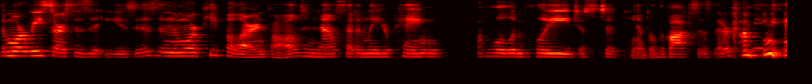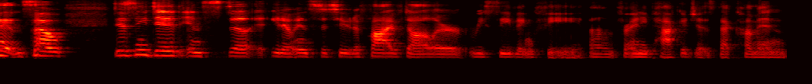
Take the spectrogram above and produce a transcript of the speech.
the more resources it uses and the more people are involved and now suddenly you're paying a whole employee just to handle the boxes that are coming in. So disney did insta you know institute a five dollar receiving fee um, for any packages that come in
